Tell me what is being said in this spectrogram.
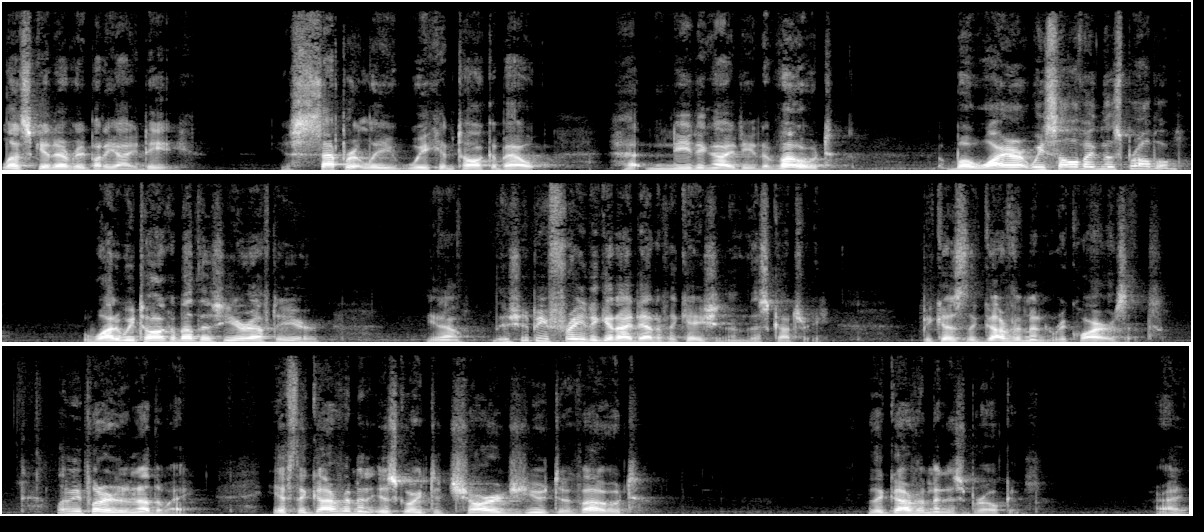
let's get everybody ID. Separately, we can talk about needing ID to vote, but why aren't we solving this problem? Why do we talk about this year after year? You know, they should be free to get identification in this country because the government requires it. Let me put it another way. If the government is going to charge you to vote, the government is broken, right?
